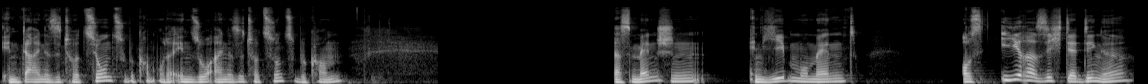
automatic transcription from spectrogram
in deine Situation zu bekommen oder in so eine Situation zu bekommen, dass Menschen in jedem Moment aus ihrer Sicht der Dinge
